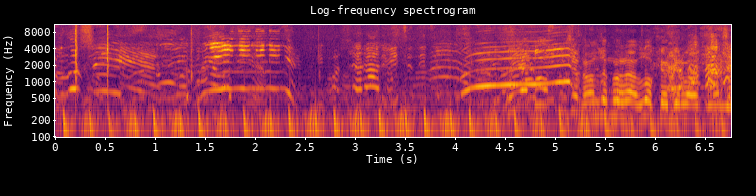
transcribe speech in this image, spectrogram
Вложи. Ні, ні, ні, ні. Дивіться, дивіться. Нам не програв, землі.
